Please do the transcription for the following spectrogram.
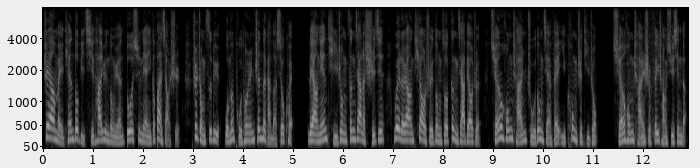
这样每天都比其他运动员多训练一个半小时。这种自律，我们普通人真的感到羞愧。两年体重增加了十斤，为了让跳水动作更加标准，全红婵主动减肥以控制体重。全红婵是非常虚心的，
